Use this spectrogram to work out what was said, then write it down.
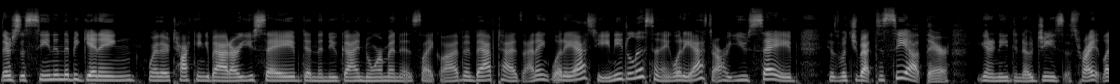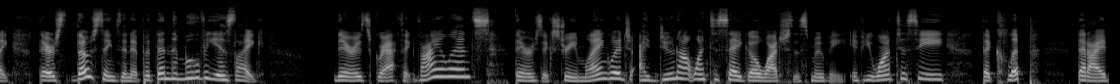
there's a scene in the beginning where they're talking about "Are you saved?" and the new guy Norman is like, "Oh, I've been baptized. That ain't what he asked you. You need to listen. Ain't what he asked. Are you saved? Because what you're about to see out there, you're gonna need to know Jesus, right? Like there's those things in it. But then the movie is like there is graphic violence, there's extreme language. I do not want to say go watch this movie. If you want to see the clip that I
